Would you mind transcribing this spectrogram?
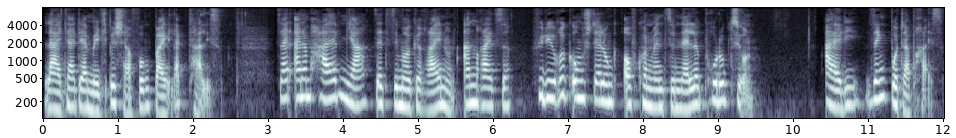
Leiter der Milchbeschaffung bei Lactalis. Seit einem halben Jahr setzt die Molkerei nun Anreize für die Rückumstellung auf konventionelle Produktion. Aldi senkt Butterpreis.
